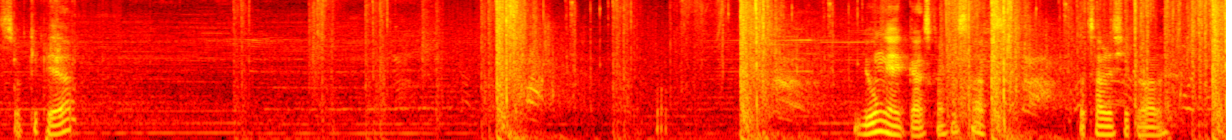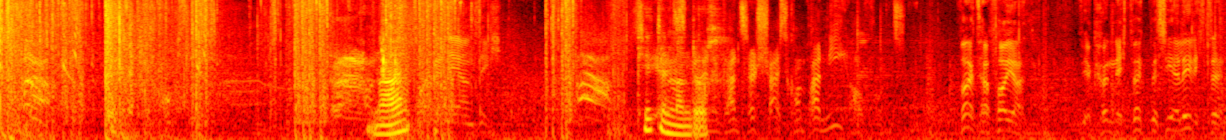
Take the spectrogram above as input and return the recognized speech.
So, gib her. Junge, geisteskrankes Snacks. Verteile ich hier gerade. Nein. Killt den Mann doch. Weiter feuern. Wir können nicht weg, bis sie erledigt sind.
